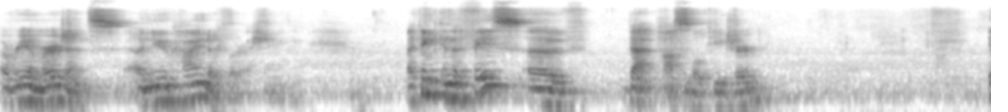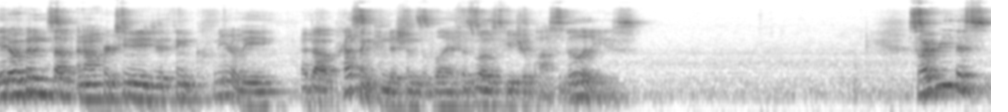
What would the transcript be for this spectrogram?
a reemergence, a new kind of flourishing. I think in the face of that possible future, it opens up an opportunity to think clearly about present conditions of life as well as future possibilities. So I read this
